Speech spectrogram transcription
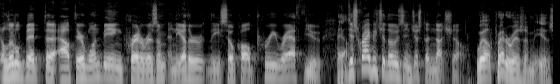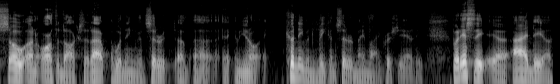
a little bit uh, out there, one being preterism and the other the so called pre wrath view. Yeah. Describe each of those in just a nutshell. Well, preterism is so unorthodox that I wouldn't even consider it, uh, uh, you know, couldn't even be considered mainline Christianity. But it's the uh, idea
